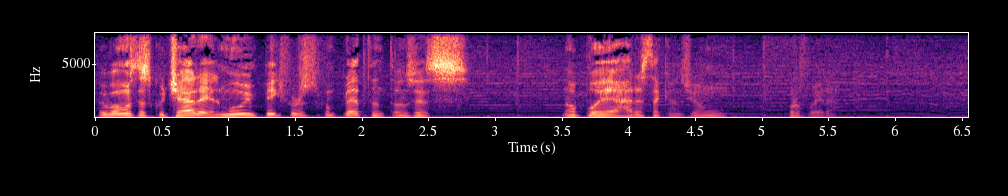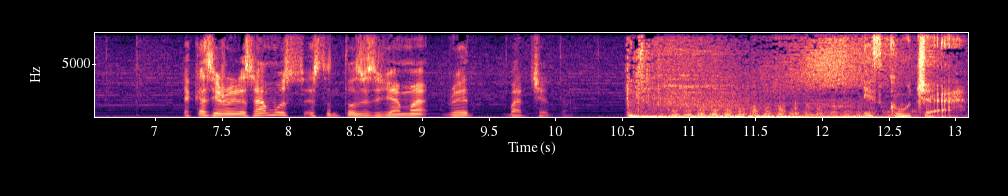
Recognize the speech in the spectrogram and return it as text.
Hoy vamos a escuchar el Moving Pictures completo, entonces no puede dejar esta canción por fuera. Ya casi regresamos. Esto entonces se llama Red Barcheta. Escucha.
